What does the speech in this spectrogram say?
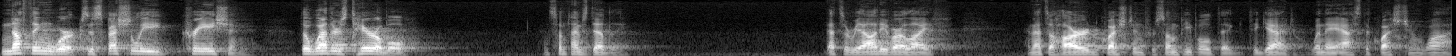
Nothing works, especially creation. The weather's terrible and sometimes deadly. That's a reality of our life. And that's a hard question for some people to, to get when they ask the question, why?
